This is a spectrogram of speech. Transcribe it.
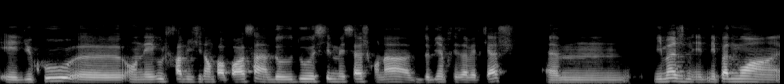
Et du coup, euh, on est ultra vigilant par rapport à ça. D'où aussi le message qu'on a de bien préserver le cash. Euh, l'image n'est pas de moi, hein.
